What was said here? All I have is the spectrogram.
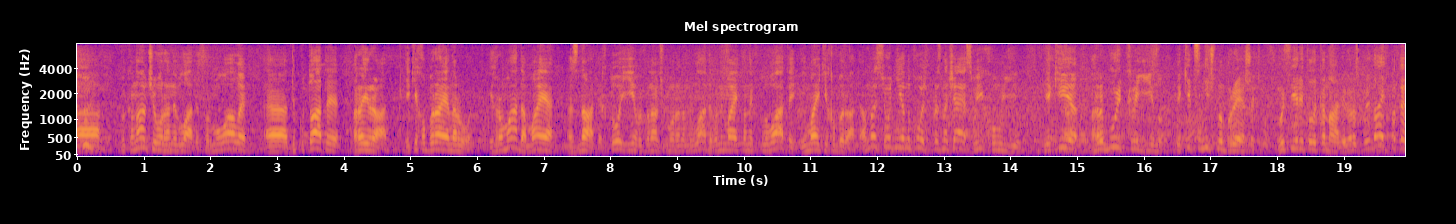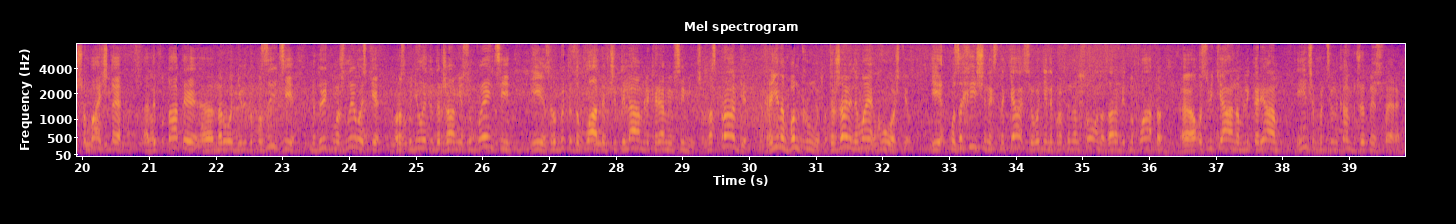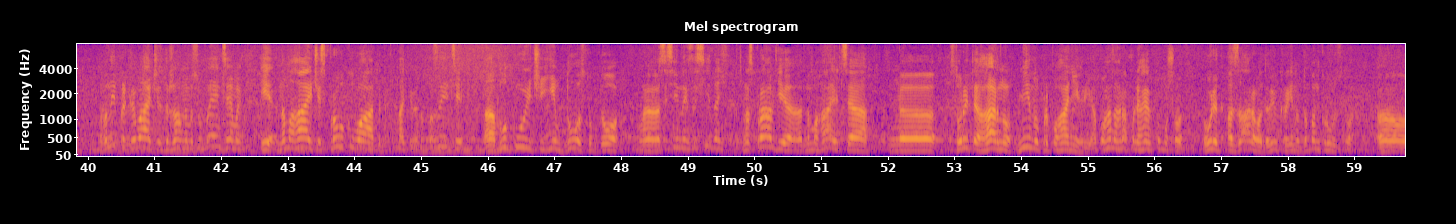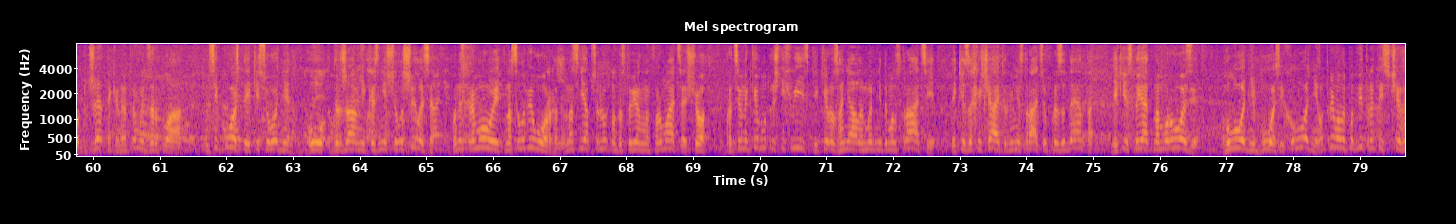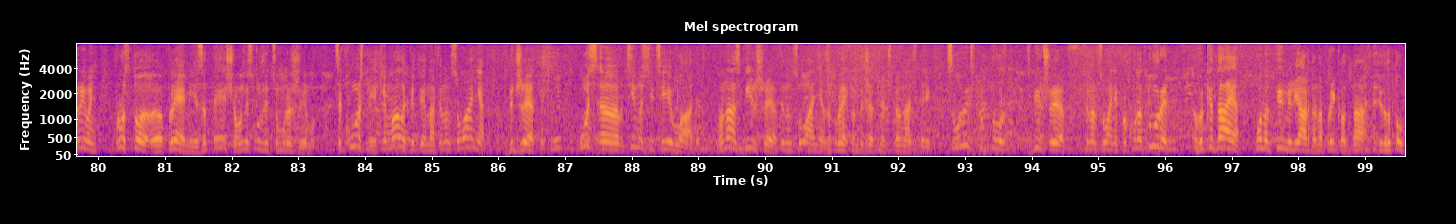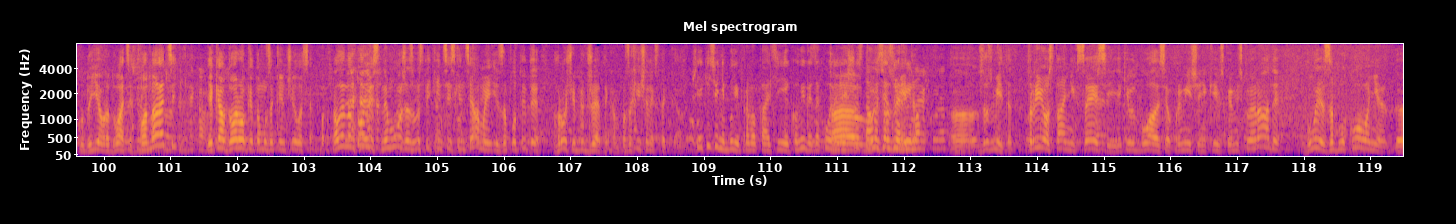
е, виконавчі органи влади формували е, депутати райрад, яких обирає народ. І громада має знати, хто є виконавчими органами влади. Вони мають на них впливати і мають їх обирати. А в нас сьогодні Янукович призначає своїх холуїв, які грабують країну, які цинічно брешуть в ефірі телеканалів і розповідають про те, що бачите, депутати е, народні від опозиції не дають можливості розподілити державні субвенції і зробити доплати вчителям, лікарям і всім іншим. Насправді країна банкрут, у державі немає коштів. І по захищених статтях сьогодні не профінансовано заробітну плату е, освітянам, лікарям і іншим працівникам бюджетної сфери. Вони прикриваючись державними субвенціями і намагаючись провокувати депутатів від опозиції, е, блокуючи їм доступ до е, сесійних засідань, насправді е, намагаються створити гарну міну при поганій грі. А погана гра полягає в тому, що уряд Азарова довів країну до банкрутства. Бюджетники не отримують зарплат. І всі кошти, які сьогодні у державній казні ще лишилися, вони спрямовують на силові органи. У нас є абсолютно достовірна інформація, що працівники внутрішніх військ, які розганяли мирні демонстрації, які захищають адміністрацію президента, які стоять на морозі, голодні, босі, холодні, отримали по 2-3 тисячі гривень просто е, премії за те, що вони служать цьому режиму. Це кошти, які мали піти на фінансування бюджетників. Ось е, цінності цієї влади. Вона збільшує фінансування за проєктом бюджету на 2014 рік силових структур, збільшує фінансування прокуратури, викидає понад півмільярда, наприклад, на підготовку до Євро 2012, яка два роки тому закінчилася, але натомість не може звести кінці з кінцями і заплатити гроші бюджетникам по захищених статтях. Які сьогодні були провокації, коли ви заходили, Та що сталося з дверима? е, Зрозумійте, три останніх сесії, які відбувалися в приміщенні Київської міської ради, були заблоковані е,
